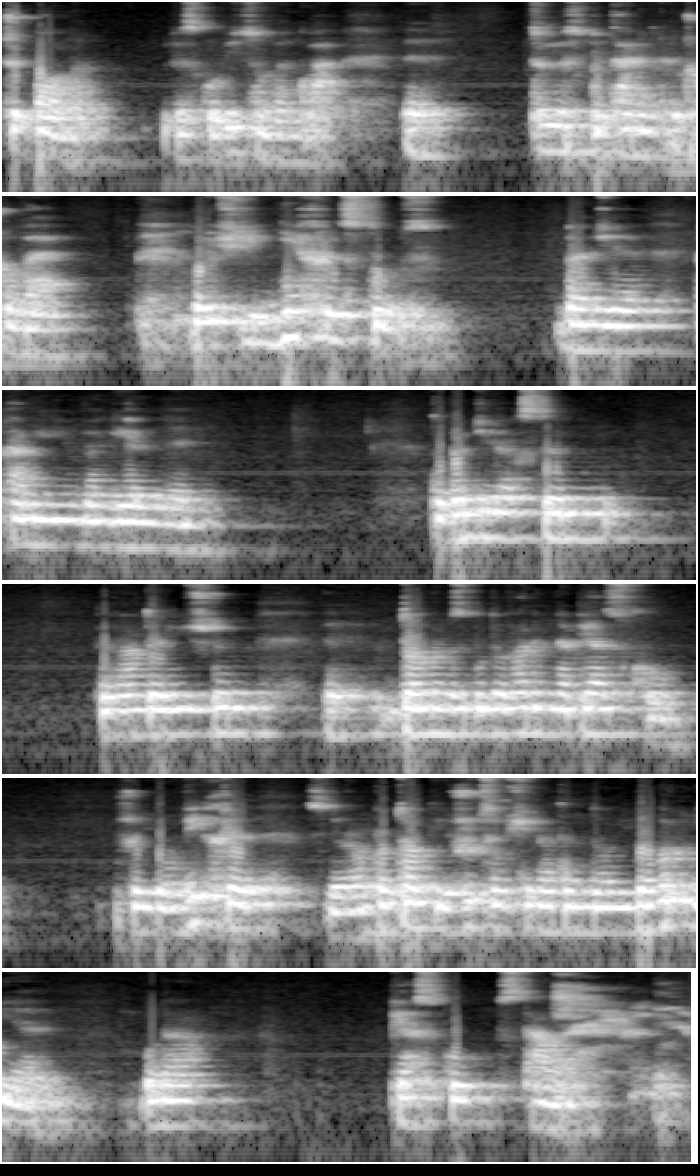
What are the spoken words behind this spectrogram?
czy On jest głowicą węgła. To jest pytanie kluczowe, bo jeśli nie Chrystus będzie kamieniem węgielnym, to będzie jak z tym ewangelicznym y, domem zbudowanym na piasku. Przyjdą wichry, zbiorą potoki, rzucą się na ten dom i dobrunie, bo na piasku nie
